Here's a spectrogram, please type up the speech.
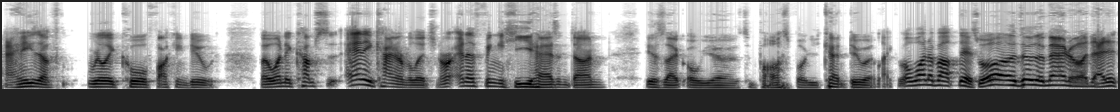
And he's a really cool fucking dude. But when it comes to any kind of religion or anything he hasn't done, he's like, oh yeah, it's impossible. You can't do it. Like, well, what about this? Well, it doesn't matter what that is.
